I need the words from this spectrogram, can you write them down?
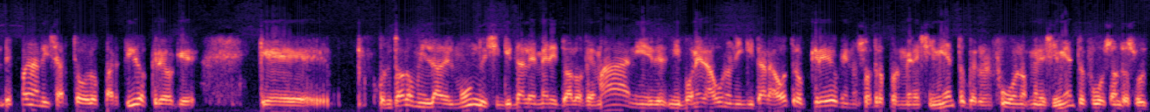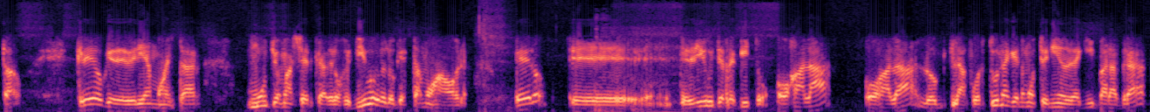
después de analizar todos los partidos, creo que, que con toda la humildad del mundo y sin quitarle mérito a los demás, ni, ni poner a uno ni quitar a otro, creo que nosotros por merecimiento, pero el fútbol no es merecimiento, el fútbol son resultados. Creo que deberíamos estar mucho más cerca del objetivo de lo que estamos ahora. Pero eh, te digo y te repito, ojalá, ojalá lo- la fortuna que no hemos tenido de aquí para atrás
